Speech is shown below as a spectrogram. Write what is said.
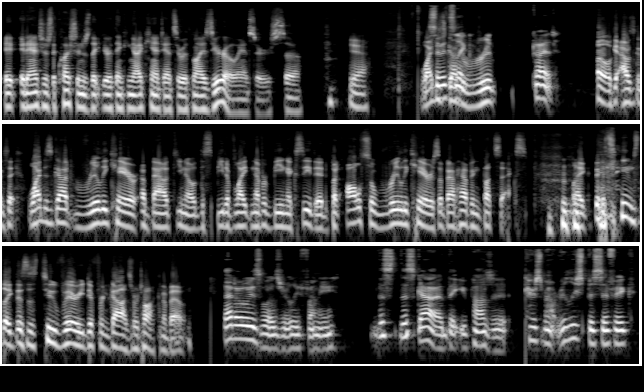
it, it answers the questions that you're thinking I can't answer with my zero answers. So, yeah, why so does God like, really? Go ahead. Oh, okay. I was going to say, why does God really care about you know the speed of light never being exceeded, but also really cares about having butt sex? like it seems like this is two very different gods we're talking about. That always was really funny. This this God that you posit cares about really specific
